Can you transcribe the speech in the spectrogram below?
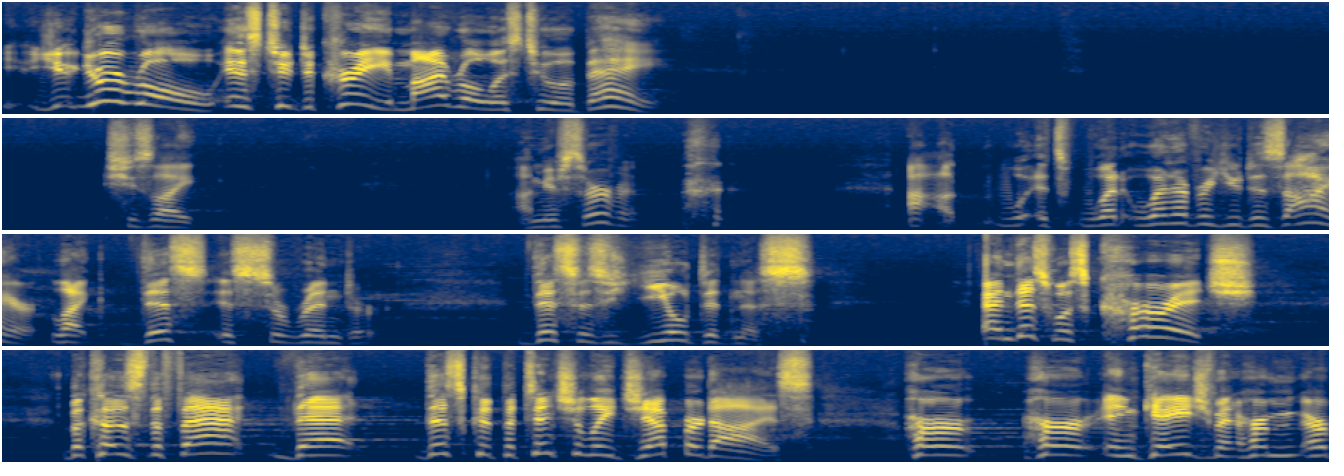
Y- your role is to decree, my role is to obey. She's like, I'm your servant. I, it's what, whatever you desire. Like, this is surrender. This is yieldedness. And this was courage because the fact that this could potentially jeopardize her, her engagement, her, her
